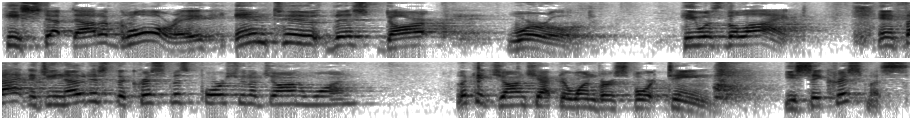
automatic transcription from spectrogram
He stepped out of glory into this dark world. He was the light. In fact, did you notice the Christmas portion of John 1? Look at John chapter 1 verse 14. You see Christmas.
